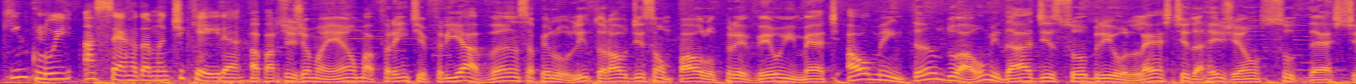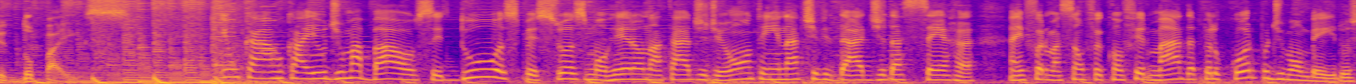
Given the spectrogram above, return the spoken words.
que inclui a Serra da Mantiqueira. A partir de amanhã, uma frente fria avança pelo litoral de São Paulo, prevê o IMET, aumentando a umidade sobre o leste da região sudeste do país. E um carro caiu de uma balsa e duas pessoas morreram na tarde de ontem na atividade da Serra. A informação foi confirmada pelo Corpo de Bombeiros.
